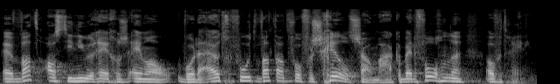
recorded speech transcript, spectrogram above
Eh, wat als die nieuwe regels eenmaal worden uitgevoerd... wat dat voor verschil zou maken bij de volgende overtreding?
